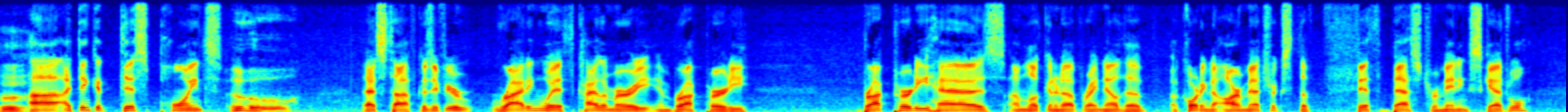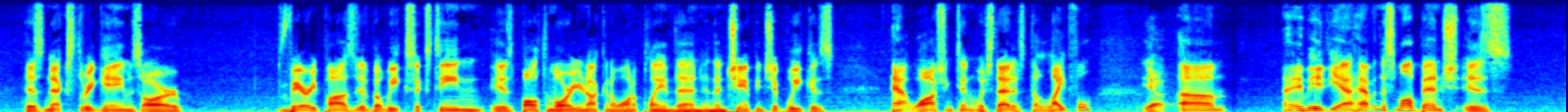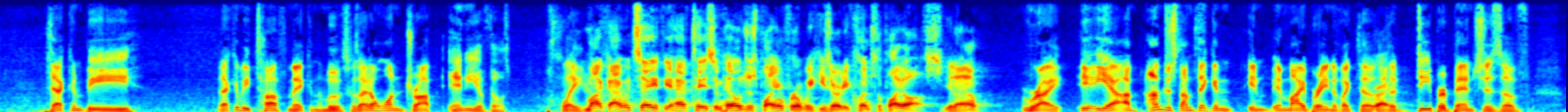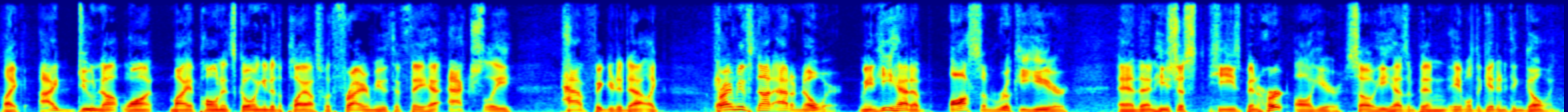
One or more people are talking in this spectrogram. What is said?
Hmm. Uh, I think at this point, ooh, that's tough because if you're riding with Kyler Murray and Brock Purdy. Brock Purdy has I'm looking it up right now, the according to our metrics, the fifth best remaining schedule. His next three games are very positive, but week 16 is Baltimore. You're not going to want to play him then. And then championship week is at Washington, which that is delightful. Yeah. Um, I mean, yeah, having the small bench is that can be that can be tough making the moves because I don't want to drop any of those players. Mike, I would say if you have Taysom Hill, just play him for a week. He's already clinched the playoffs. You know. Right. Yeah. I'm. I'm just. I'm thinking in in my brain of like the Right. the deeper benches of like I do not want my opponents going into the playoffs with Freiermuth if they ha- actually have figured it out. Like Freiermuth's not out of nowhere. I mean, he had a awesome rookie year, and then he's just he's been hurt all year, so he hasn't been able to get anything going.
